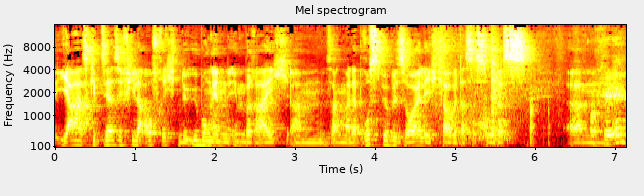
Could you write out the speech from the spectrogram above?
ja, es gibt sehr, sehr viele aufrichtende Übungen im Bereich, ähm, sagen wir mal, der Brustwirbelsäule. Ich glaube, das ist so das. Ähm, okay.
